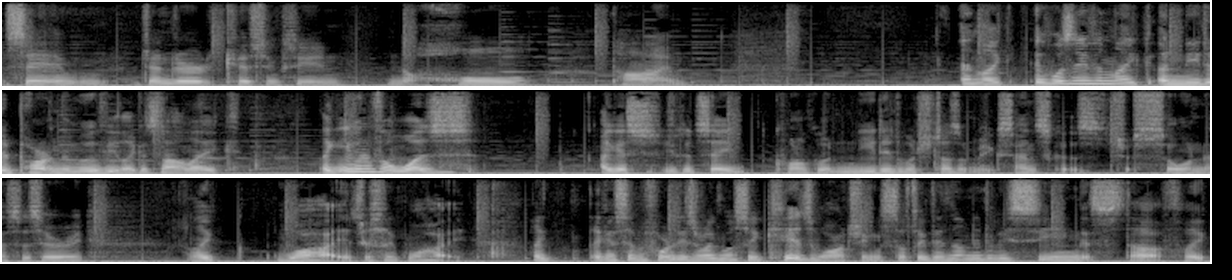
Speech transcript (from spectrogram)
same gender kissing scene in the whole time. And like it wasn't even like a needed part in the movie. Like it's not like like even if it was I guess you could say quote unquote needed, which doesn't make sense because it's just so unnecessary. Like why? It's just like why? Like like I said before, these are like mostly kids watching stuff. Like they don't need to be seeing this stuff. Like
